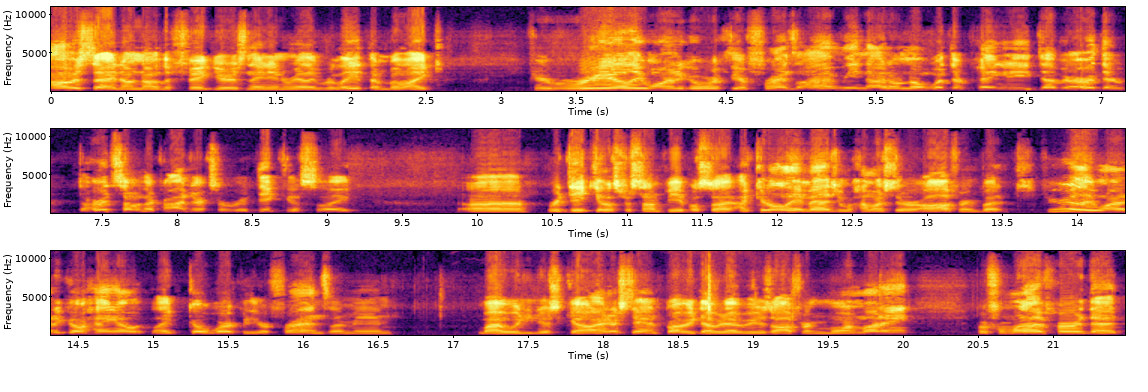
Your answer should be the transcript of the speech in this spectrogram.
obviously I don't know the figures and they didn't really relate them, but like if you really wanted to go work with your friends, I mean, I don't know what they're paying in AEW. I heard they heard some of their contracts are ridiculously uh, ridiculous for some people. So I, I could only imagine how much they were offering. But if you really wanted to go hang out, like go work with your friends, I mean, why wouldn't you just go? I understand probably WWE is offering more money, but from what I've heard, that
